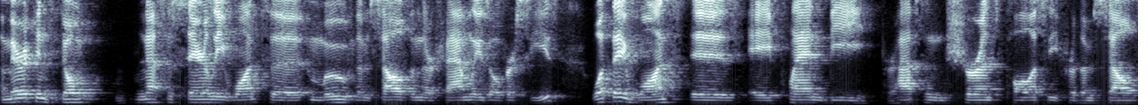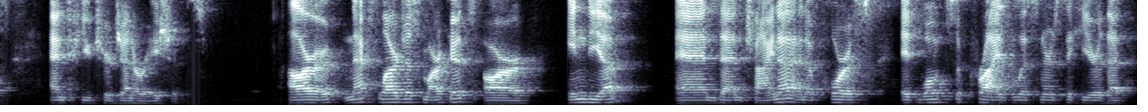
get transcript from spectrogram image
Americans don't necessarily want to move themselves and their families overseas what they want is a plan B, perhaps an insurance policy for themselves and future generations. Our next largest markets are India and then China. And of course, it won't surprise listeners to hear that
